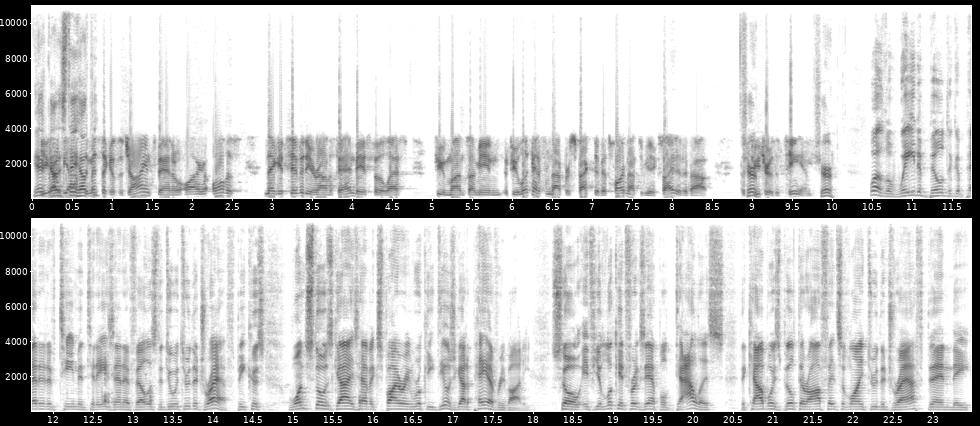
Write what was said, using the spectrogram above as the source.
Yeah, you got to be stay healthy. optimistic as a Giants fan. All, all this negativity around the fan base for the last few months. I mean, if you look at it from that perspective, it's hard not to be excited about the Sure. future of the team. Sure. Well, the way to build a competitive team in today's NFL is to do it through the draft because once those guys have expiring rookie deals, you got to pay everybody. So if you look at, for example, Dallas, the Cowboys built their offensive line through the draft. Then they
